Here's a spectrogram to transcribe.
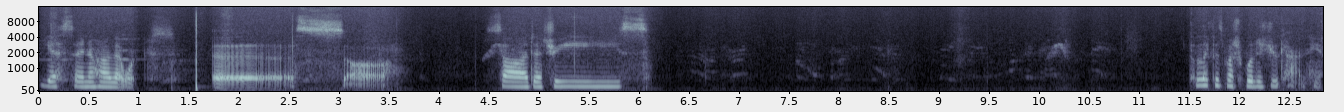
Yes, I know how that works. Uh, saw. Saw the trees. Collect as much wood as you can here.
